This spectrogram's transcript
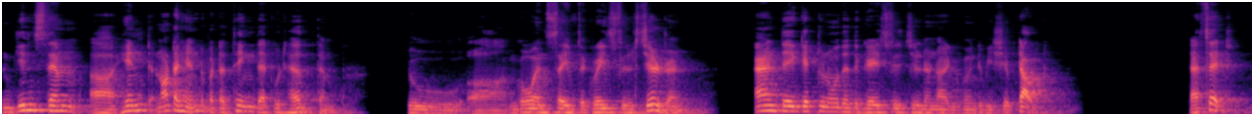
and gives them a hint not a hint but a thing that would help them to uh, go and save the gracefield children and they get to know that the gracefield children are going to be shipped out that's it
